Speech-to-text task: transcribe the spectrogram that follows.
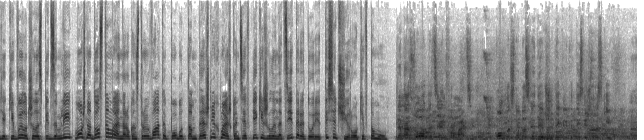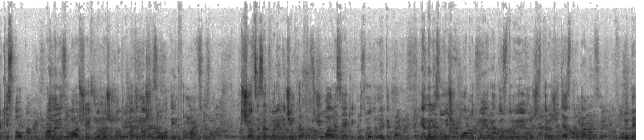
які вилучили з під землі, можна достеменно реконструювати побут тамтешніх мешканців, які жили на цій території тисячі років тому. Для нас золото це інформація. Комплексно дослідивши декілька тисяч зразків е, кісток, проаналізувавши їх, ми можемо отримати наше золото, інформацію з них. Що це за тварини, чим харчувалися, як їх розводили і так далі. І аналізуючи побут, ми реконструюємо життя- життя страдання цих людей.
